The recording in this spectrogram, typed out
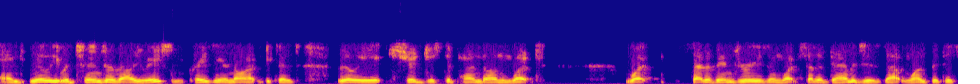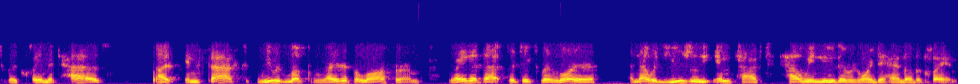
and really it would change our valuation, crazy or not, because really it should just depend on what what set of injuries and what set of damages that one particular claimant has. But in fact, we would look right at the law firm, right at that particular lawyer, and that would usually impact how we knew they were going to handle the claim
